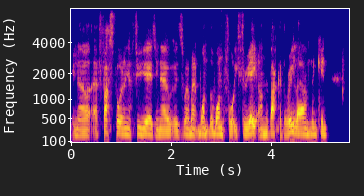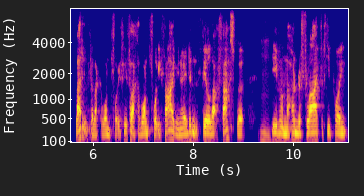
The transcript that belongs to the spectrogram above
You know, uh, fast forwarding a few years, you know, it was when I went one, the one forty three eight on the back of the relay. I'm thinking that didn't feel like a one forty three, felt like a one forty five. You know, it didn't feel that fast, but hmm. even on the hundred fly, fifty point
